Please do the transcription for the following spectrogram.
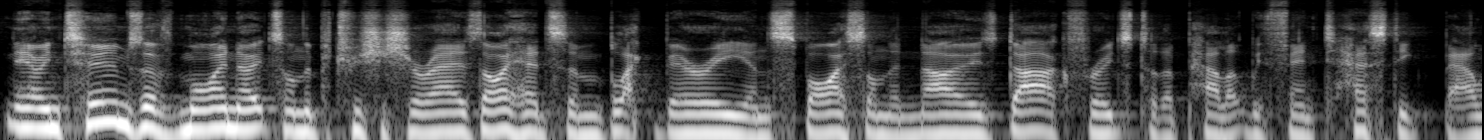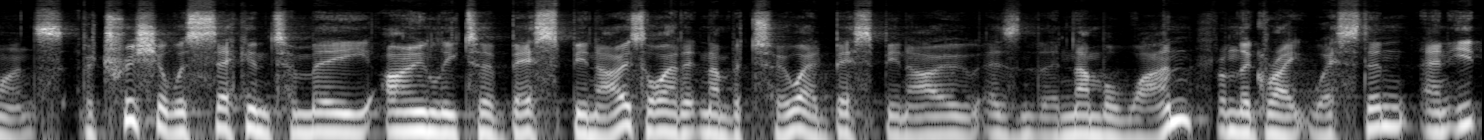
Now, in terms of my notes on the Patricia Shiraz, I had some blackberry and spice on the nose, dark fruits to the palate with fantastic balance. Patricia was second to me only to Best's Bin O, so I had it number two. I had Best's Bin O as the number one from the Great Western, and it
